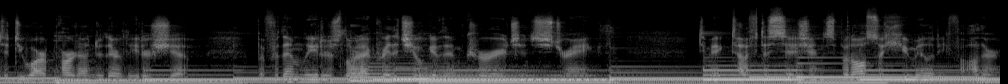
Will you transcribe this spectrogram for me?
to do our part under their leadership. But for them leaders, Lord, I pray that you'll give them courage and strength to make tough decisions, but also humility, Father.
